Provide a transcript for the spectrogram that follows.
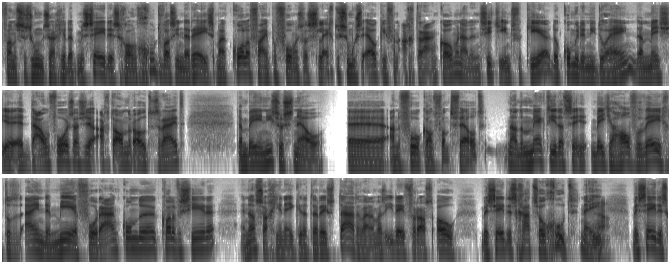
van het seizoen zag je dat Mercedes gewoon goed was in de race, maar qualifying performance was slecht. Dus ze moesten elke keer van achteraan komen. Nou, dan zit je in het verkeer, dan kom je er niet doorheen. Dan mis je het downforce als je achter andere auto's rijdt. Dan ben je niet zo snel eh, aan de voorkant van het veld. Nou, dan merkte je dat ze een beetje halverwege tot het einde meer vooraan konden kwalificeren. En dan zag je in één keer dat er resultaten waren. Dan was iedereen verrast. Oh, Mercedes gaat zo goed. Nee, Ja. Mercedes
